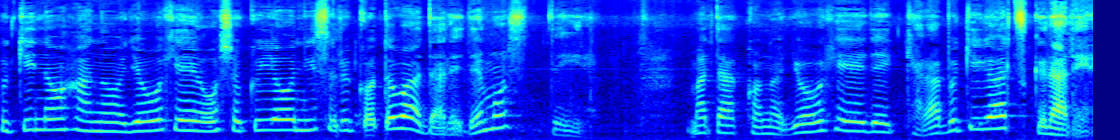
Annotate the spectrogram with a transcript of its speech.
吹きの葉の傭兵を食用にすることは誰でも知っている。またこの傭兵でキャラ吹きが作られる。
